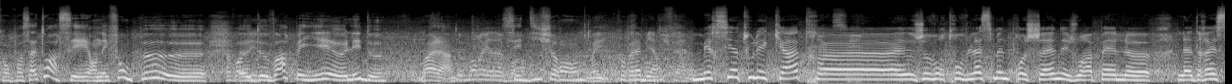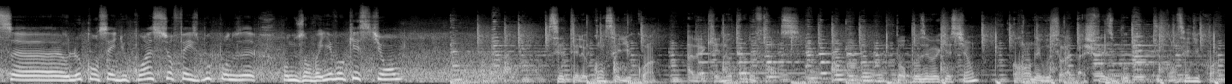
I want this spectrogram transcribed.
compensatoires. C'est en effet, on peut euh, devoir payer les deux. Voilà. C'est différent. Très bien. Merci à tous les quatre. Euh, je vous retrouve la semaine prochaine et je vous rappelle euh, l'adresse euh, Le Conseil du Coin sur Facebook pour nous, pour nous envoyer vos questions. C'était le Conseil du Coin avec les notaires de France. Pour poser vos questions, rendez-vous sur la page Facebook du Conseil du Coin.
